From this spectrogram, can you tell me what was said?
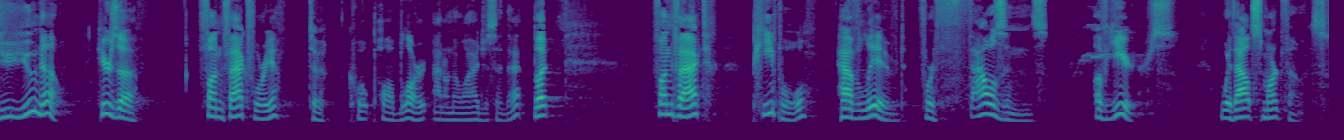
Do you know? Here's a fun fact for you, to quote Paul Blart. I don't know why I just said that. But, fun fact people have lived for thousands of years without smartphones.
